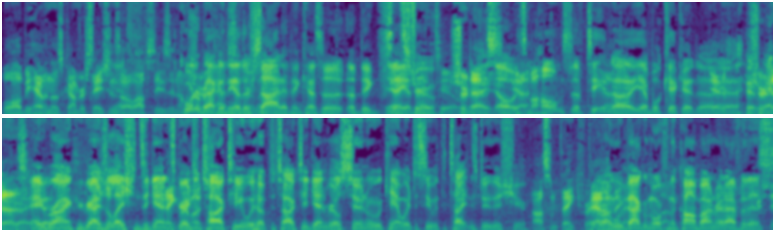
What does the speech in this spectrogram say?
we'll all be having those conversations all off season. Quarterback on the other side, I think, has a, a big say it's in true. that too. Sure right? does, Oh, it's yeah. Mahomes, fifteen. Yeah. Uh, yeah, we'll kick it. Uh, Yeah, yeah, sure right, does. right. Hey, Ryan, congratulations again. it's Thank you great to talk to you. We hope to talk to you again real soon, and we can't wait to see what the Titans do this year. Awesome. Thank you for We'll having be me. back with more from the Combine right after this.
